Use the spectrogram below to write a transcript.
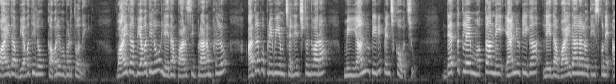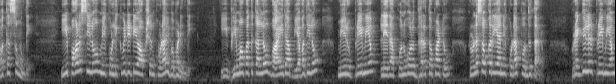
వాయిదా వ్యవధిలో కవర్ ఇవ్వబడుతోంది వాయిదా వ్యవధిలో లేదా పాలసీ ప్రారంభంలో అదనపు ప్రీమియం చెల్లించడం ద్వారా మీ యాన్యుటీని పెంచుకోవచ్చు. డెత్ క్లెయిమ్ మొత్తాన్ని యాన్యుటీగా లేదా వాయిదాలలో తీసుకునే అవకాశం ఉంది. ఈ పాలసీలో మీకు లిక్విడిటీ ఆప్షన్ కూడా ఇవ్వబడింది. ఈ బీమా పథకంలో వాయిదా వ్యవధిలో మీరు ప్రీమియం లేదా కొనుగోలు ధరతో పాటు రుణ సౌకర్యాన్ని కూడా పొందుతారు. రెగ్యులర్ ప్రీమియం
